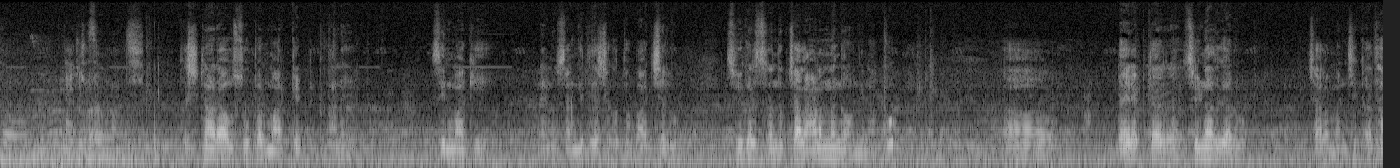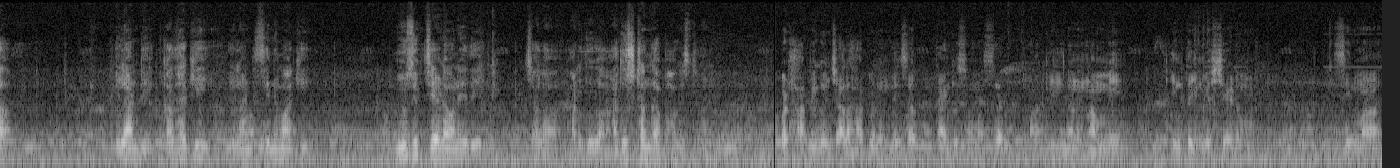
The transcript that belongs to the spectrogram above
So thank you so much. Krishna Rao supermarket అనే సినిమాకి నేను సంగీత దర్శకత్వ బాధ్యతలు స్వీకరిస్తున్నందుకు చాలా ఆనందంగా ఉంది నాకు. డైరెక్టర్ శ్రీనాథ్ గారు చాలా మంచి కథ. ఇలాంటి కథకి ఇలాంటి సినిమాకి మ్యూజిక్ చేయడం అనేది చాలా అరుదుగా అదృష్టంగా భావిస్తున్నాను. బట్ హ్యాపీగా చాలా హ్యాపీగా ఉంది. Sir thank you so much sir. నాకు నన్ను నమ్మి ఇంత ఇన్వెస్ట్ చేయడము సినిమా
